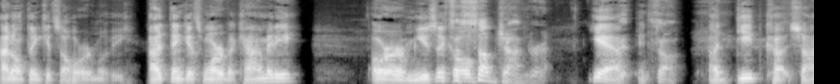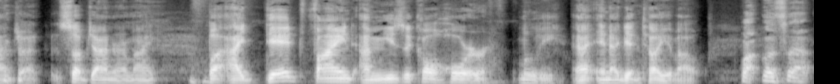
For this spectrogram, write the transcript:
I don't think it's a horror movie. I think it's more of a comedy or a It's a subgenre. yeah, it's So a deep cut genre, subgenre of mine. But I did find a musical horror movie, uh, and I didn't tell you about. what was that?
